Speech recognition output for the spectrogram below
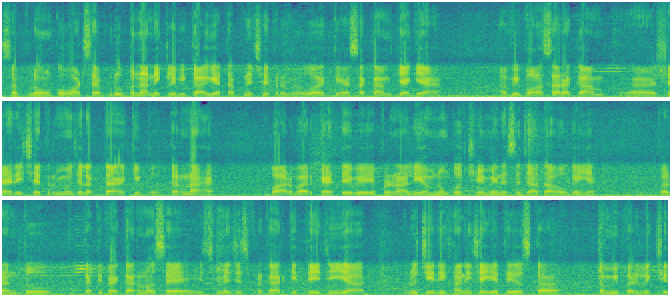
सब लोगों को व्हाट्सएप ग्रुप बनाने के लिए भी कहा गया था अपने क्षेत्र में। वो एक ऐसा काम किया गया है। अभी बहुत सारा काम शहरी क्षेत्र में मुझे लगता है कि करना है। बार बार कहते हुए ये प्रणाली हम लोगों को छः महीने से ज़्यादा हो गई है, परंतु कतिपय कारणों से इसमें जिस प्रकार की तेज़ी या रुचि दिखानी चाहिए थी, उसका कमी परिलक्षित हो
